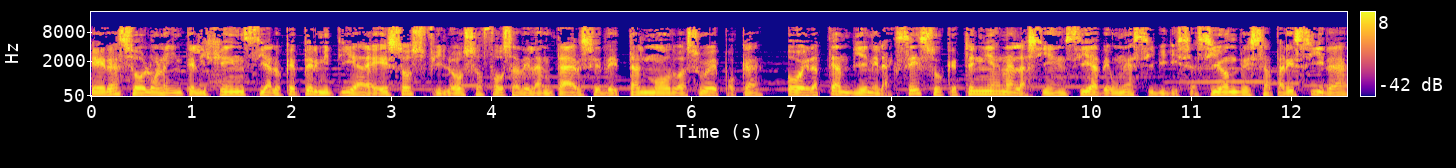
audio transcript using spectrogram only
era solo la inteligencia lo que permitía a esos filósofos adelantarse de tal modo a su época, o era también el acceso que tenían a la ciencia de una civilización desaparecida.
